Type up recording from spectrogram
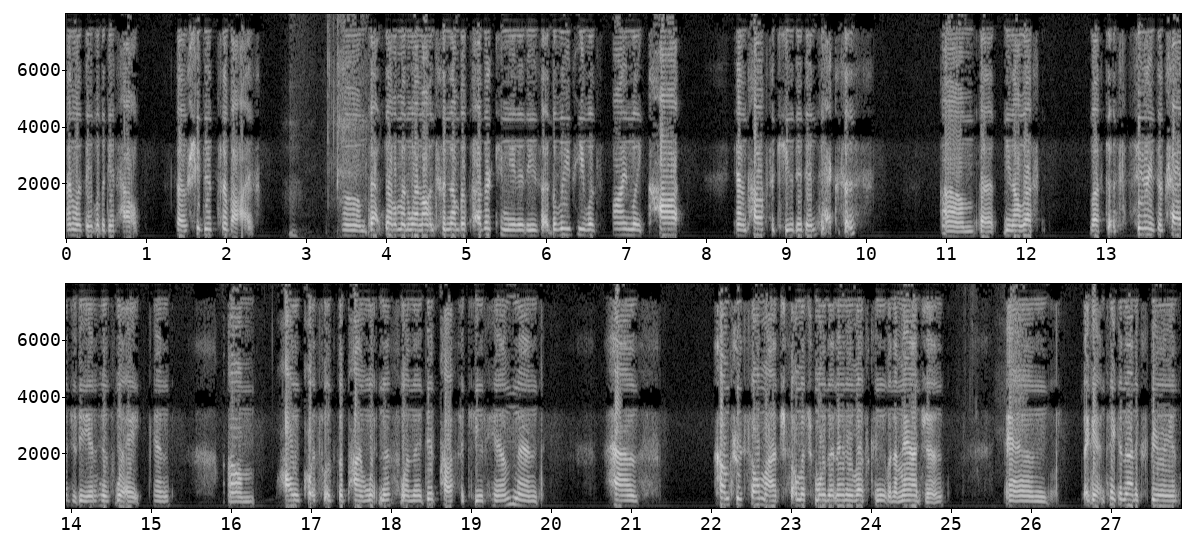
and was able to get help. So she did survive. Hmm. Um, that gentleman went on to a number of other communities. I believe he was finally caught and prosecuted in Texas, um, but you know left left a series of tragedy in his wake. And um, Holly, of course, was the prime witness when they did prosecute him, and has come through so much, so much more than any of us can even imagine. And again, taking that experience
